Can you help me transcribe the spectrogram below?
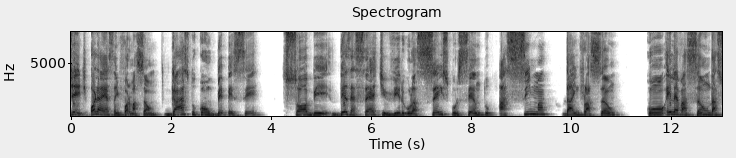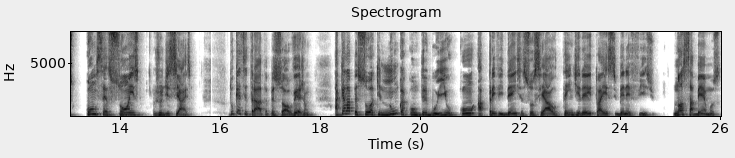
Gente, olha essa informação. Gasto com o BPC sobe 17,6% acima da inflação, com elevação das concessões judiciais. Do que se trata, pessoal? Vejam, aquela pessoa que nunca contribuiu com a previdência social tem direito a esse benefício. Nós sabemos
